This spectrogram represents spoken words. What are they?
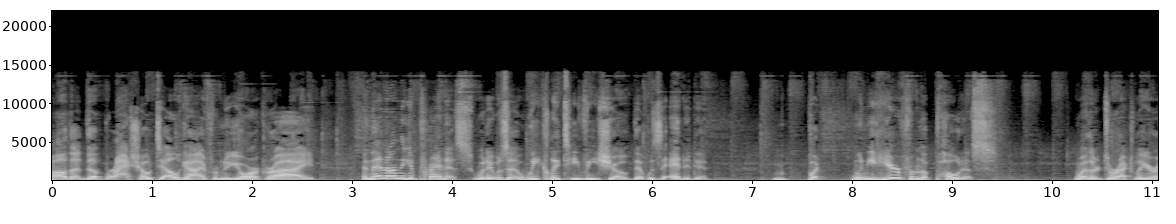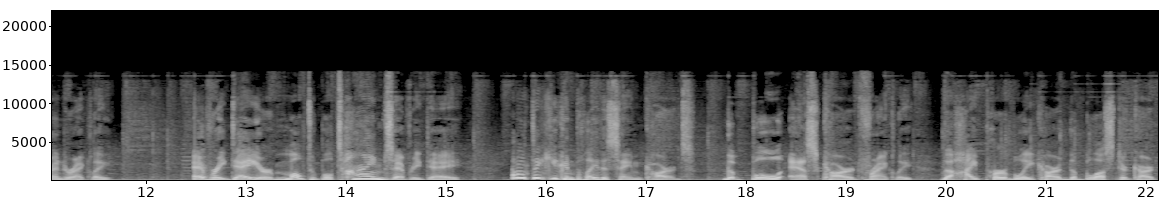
Oh, the the brash hotel guy from New York, right? And then on The Apprentice, when it was a weekly TV show that was edited. But when you hear from the POTUS, whether directly or indirectly, every day or multiple times every day, I don't think you can play the same cards. The bull S card, frankly, the hyperbole card, the bluster card.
